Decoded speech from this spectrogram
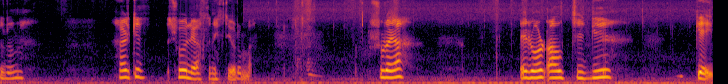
Durun. Herkes şöyle yazsın istiyorum ben şuraya error alt çizgi game.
